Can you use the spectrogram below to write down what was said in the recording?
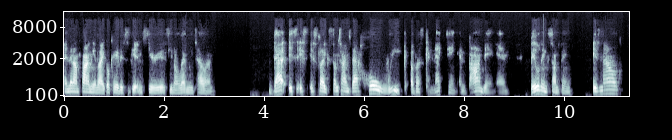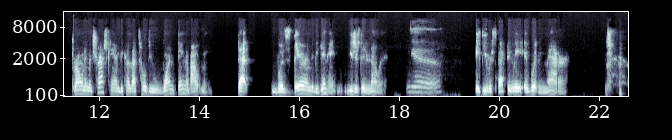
and then I'm finally like, okay, this is getting serious, you know, let me tell him. That it's, it's, it's like sometimes that whole week of us connecting and bonding and building something is now thrown in the trash can because I told you one thing about me that was there in the beginning. You just didn't know it. Yeah. If you respected me, it wouldn't matter.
